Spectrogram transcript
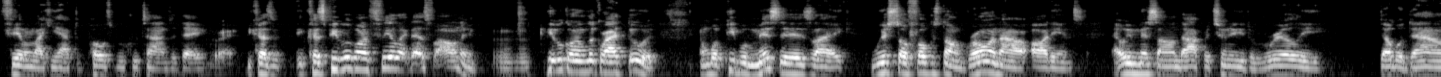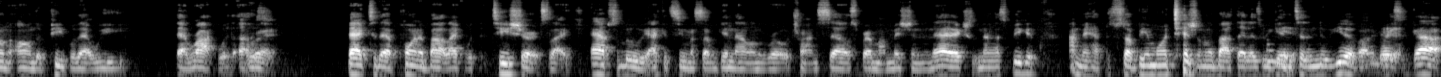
feeling like you have to post buku times a day Right. because because people are going to feel like that's phony. hmm People are going to look right through it. And what people miss is like we're so focused on growing our audience that we miss on the opportunity to really double down on the people that we that rock with us Right. back to that point about like with the t-shirts, like absolutely, I could see myself getting out on the road trying to sell, spread my mission, and that actually now speaking, I may have to start being more intentional about that as we Oh, get yeah. into the new year by the grace Yeah. of God.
